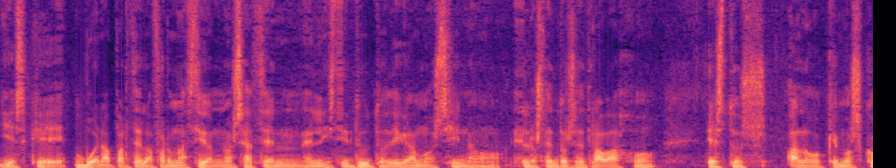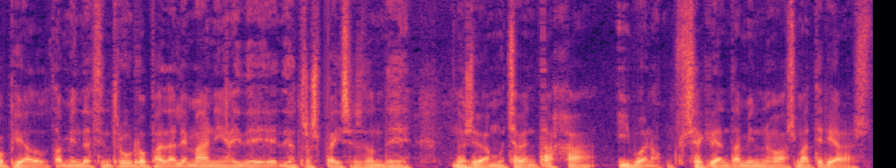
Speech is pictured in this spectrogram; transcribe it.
y es que buena parte de la formación no se hace en el instituto, digamos, sino en los centros de trabajo. Esto es algo que hemos copiado también de Centro Europa, de Alemania y de, otros países donde nos lleva mucha ventaja. Y bueno, se crean también nuevas materias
